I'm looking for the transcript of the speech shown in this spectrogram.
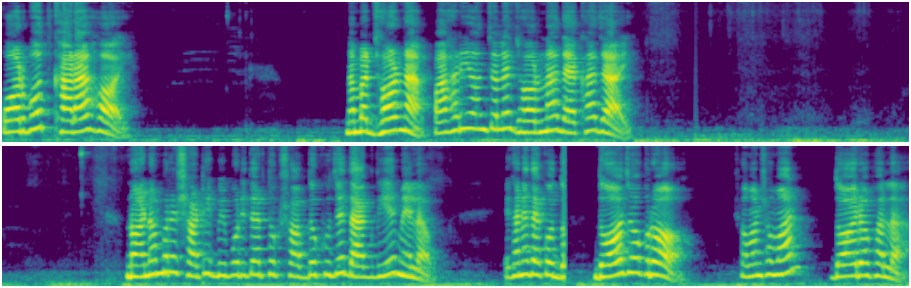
পর্বত খাড়া হয়। নাম্বার ঝর্ণা, পাহাড়ি অঞ্চলে ঝর্ণা দেখা যায়। নয় নম্বরে সঠিক বিপরীতার্থক শব্দ খুঁজে দাগ দিয়ে মেলাও। এখানে দেখো দ- যোগ র সমান সমান দয় রফালা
